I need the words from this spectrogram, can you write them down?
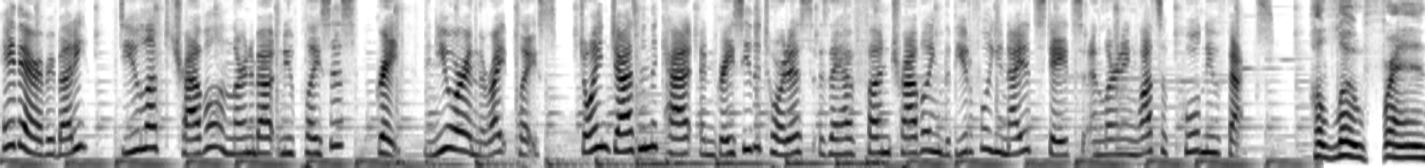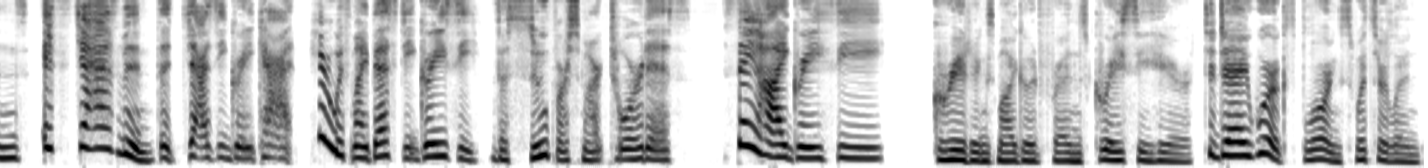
Hey there, everybody! Do you love to travel and learn about new places? Great, then you are in the right place. Join Jasmine the cat and Gracie the tortoise as they have fun traveling the beautiful United States and learning lots of cool new facts. Hello, friends. It's Jasmine, the jazzy gray cat, here with my bestie Gracie, the super smart tortoise. Say hi, Gracie. Greetings, my good friends. Gracie here. Today we're exploring Switzerland.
